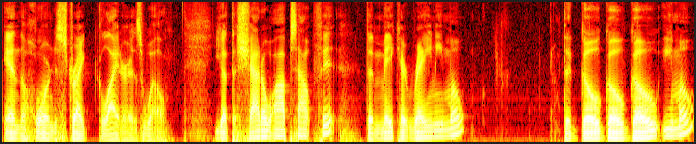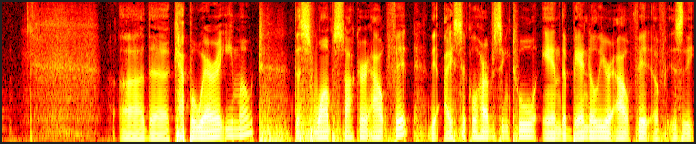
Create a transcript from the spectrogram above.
and the Horned Strike glider as well. You got the Shadow Ops outfit, the Make It Rain emote, the Go Go Go emote, uh, the Capoeira emote, the Swamp Stalker outfit, the Icicle harvesting tool, and the Bandolier outfit of is the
